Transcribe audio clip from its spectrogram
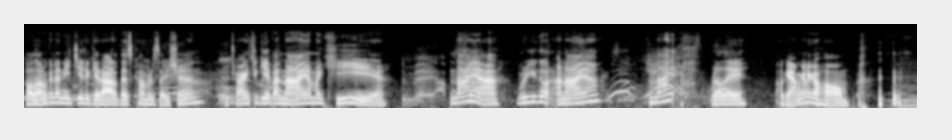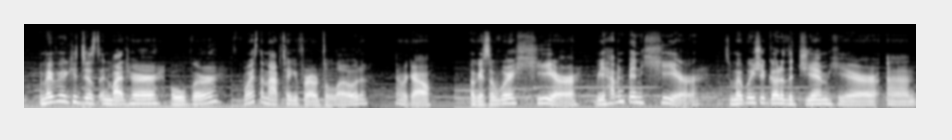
Hold on, I'm gonna need you to get out of this conversation. I'm trying to give Anaya my key. Anaya, where are you going? Anaya? Anaya? Really? Okay, I'm gonna go home. Maybe we could just invite her over. Why is the map taking forever to load? There we go. Okay, so we're here. We haven't been here. So maybe we should go to the gym here and...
